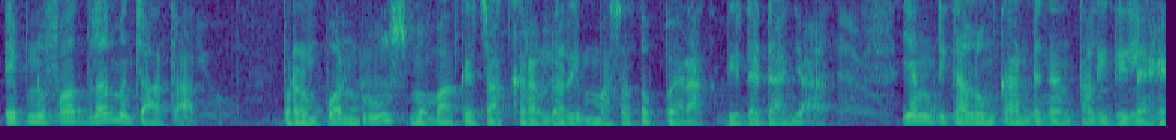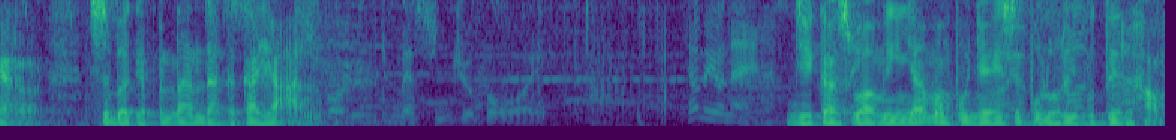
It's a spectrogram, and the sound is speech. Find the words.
Ibnu Fadlan mencatat, perempuan Rus memakai cakram dari emas atau perak di dadanya yang dikalungkan dengan tali di leher sebagai penanda kekayaan. Jika suaminya mempunyai 10.000 dirham,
